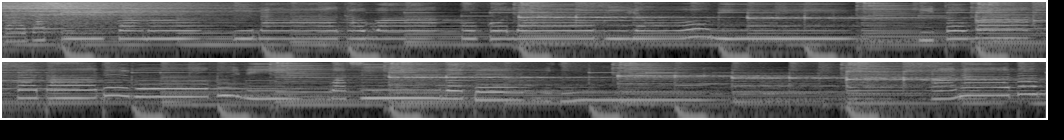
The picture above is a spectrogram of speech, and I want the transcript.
正しさの裏側心ていくあなたに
